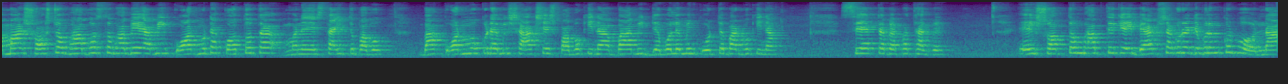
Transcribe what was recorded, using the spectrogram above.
আমার ষষ্ঠ ভাবস্থভাবে আমি কর্মটা কতটা মানে স্থায়িত্ব পাবো, বা কর্ম করে আমি সাকসেস পাবো কিনা, বা আমি ডেভেলপমেন্ট করতে পারব কিনা, সে একটা ব্যাপার থাকবে। এই সপ্তম ভাব থেকে এই ব্যবসা করে ডেভেলপমেন্ট করব? না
